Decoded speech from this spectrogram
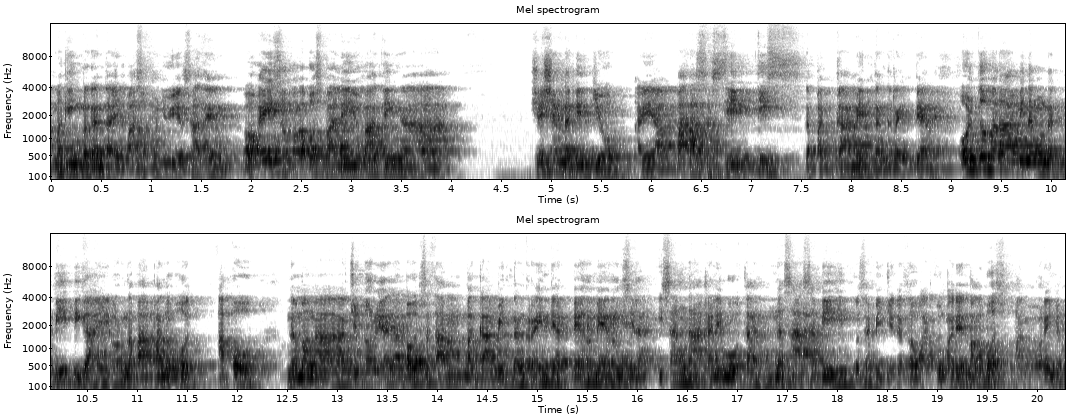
maging maganda yung pasok ng New Year sa atin. Okay, so mga boss, bali yung ating uh, share na video ay ah, para sa safeties na paggamit ng grinder. Although marami nang nagbibigay or napapanood ako ng mga tutorial about sa tamang paggamit ng grinder pero meron silang isang nakakalimutan na sasabihin ko sa video na to. At kung ano yun mga boss, panoorin nyo.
